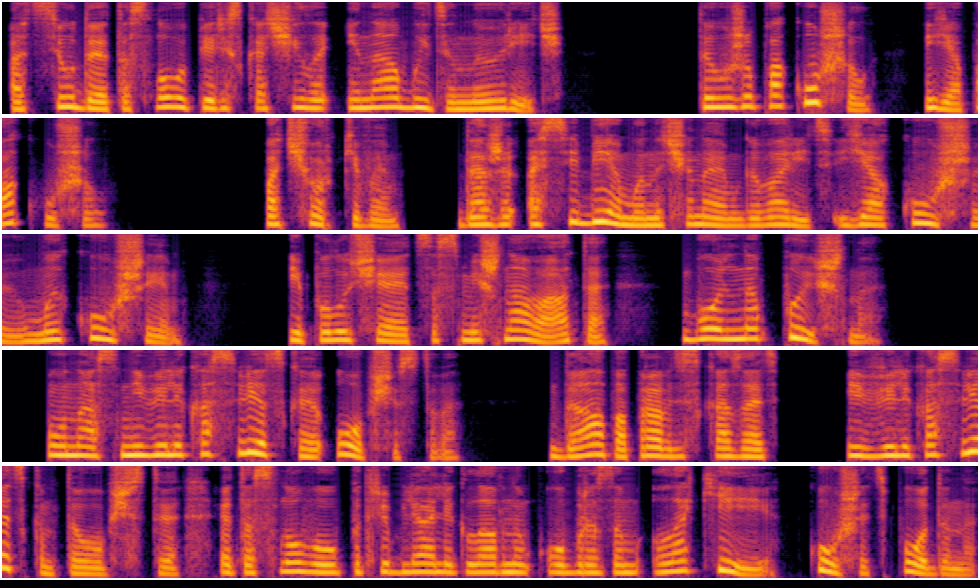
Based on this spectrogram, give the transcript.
Отсюда это слово перескочило и на обыденную речь. Ты уже покушал? Я покушал. Подчеркиваем, даже о себе мы начинаем говорить «я кушаю», «мы кушаем». И получается смешновато, больно пышно. У нас не великосветское общество. Да, по правде сказать, и в великосветском-то обществе это слово употребляли главным образом лакеи, кушать подано.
